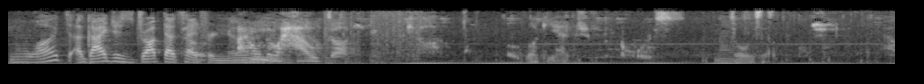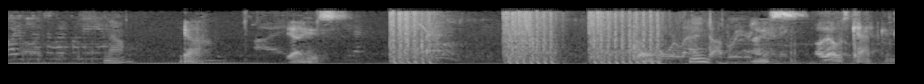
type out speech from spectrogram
What? A guy just dropped outside for no. I don't know reason. how Doc. God. Oh, lucky headshot, of course. Nice. It's always that much. Ahora sí vas a jugar con ella. No. Yeah. Yeah, he's. Four last Hmm. Nice. Oh, that was Captain.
